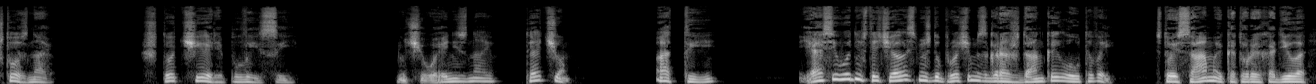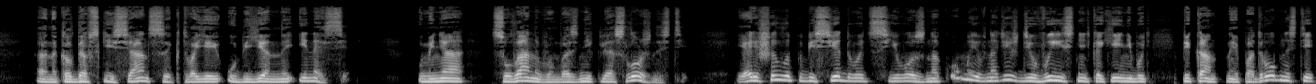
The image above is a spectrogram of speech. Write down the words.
что знаю? Что череп лысый. Ничего я не знаю. Ты о чем? А ты? Я сегодня встречалась, между прочим, с гражданкой Лутовой, с той самой, которая ходила э, на колдовские сеансы к твоей убиенной Инессе. У меня с Улановым возникли сложности. Я решила побеседовать с его знакомой в надежде выяснить какие-нибудь пикантные подробности,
